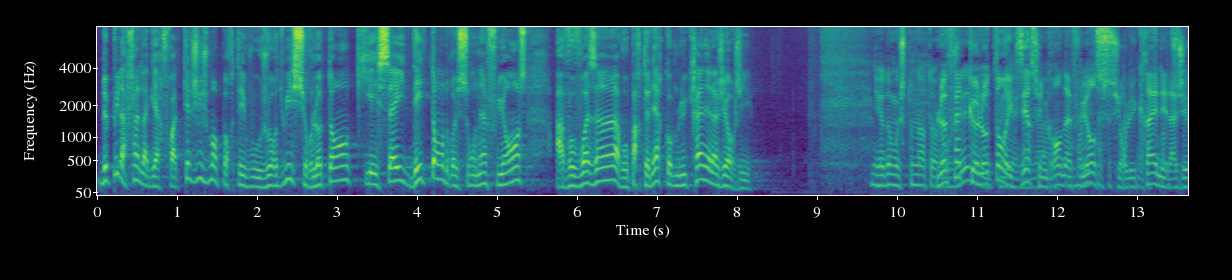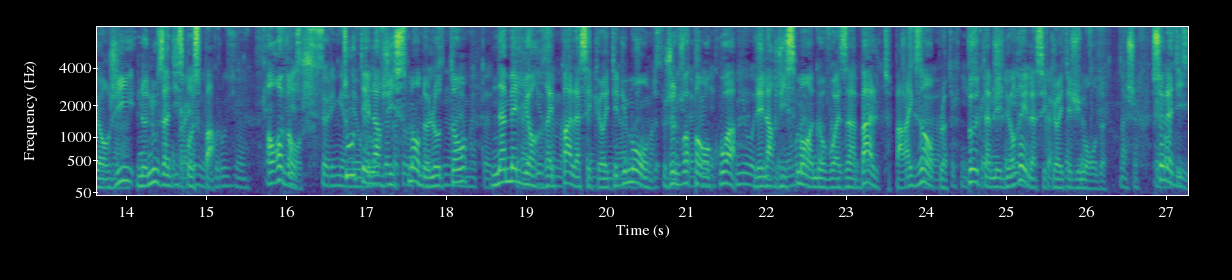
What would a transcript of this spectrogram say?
Depuis la fin de la guerre froide, quel jugement portez-vous aujourd'hui sur l'OTAN qui essaye d'étendre son influence à vos voisins, à vos partenaires comme l'Ukraine et la Géorgie? Le fait que l'OTAN exerce une grande influence sur l'Ukraine et la Géorgie ne nous indispose pas. En revanche, tout élargissement de l'OTAN n'améliorerait pas la sécurité du monde. Je ne vois pas en quoi l'élargissement à nos voisins baltes, par exemple, peut améliorer la sécurité du monde. Cela dit,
